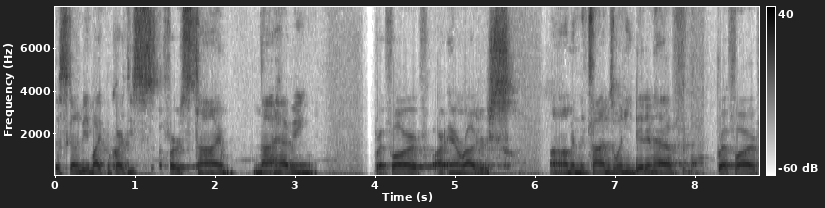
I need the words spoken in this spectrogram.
This is going to be Mike McCarthy's first time not having Brett Favre or Aaron Rodgers. Um, and the times when he didn't have Brett Favre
